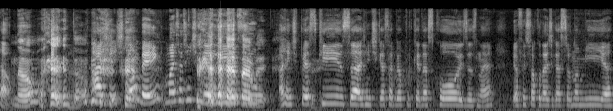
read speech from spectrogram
Não. Não? então... A gente também, mas a gente lê livro, a gente pesquisa, a gente quer saber o porquê das coisas, né? Eu fiz faculdade de gastronomia,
